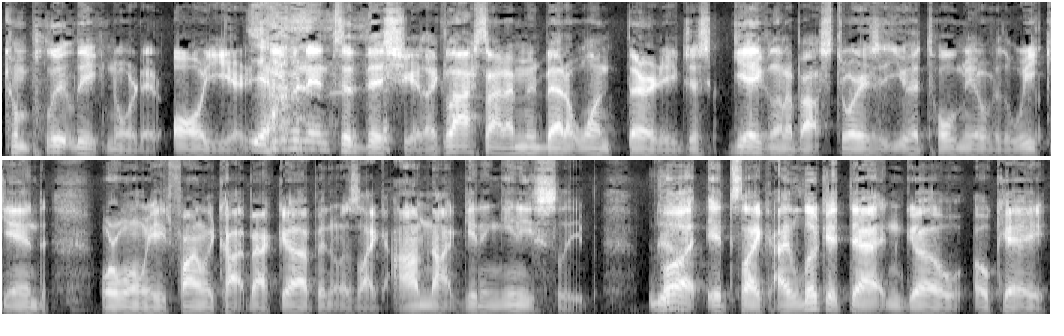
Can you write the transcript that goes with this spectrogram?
completely ignored it all year, yeah. even into this year. Like last night, I'm in bed at 1.30 just giggling about stories that you had told me over the weekend, or when we finally caught back up, and it was like I'm not getting any sleep. Yeah. But it's like I look at that and go, okay,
